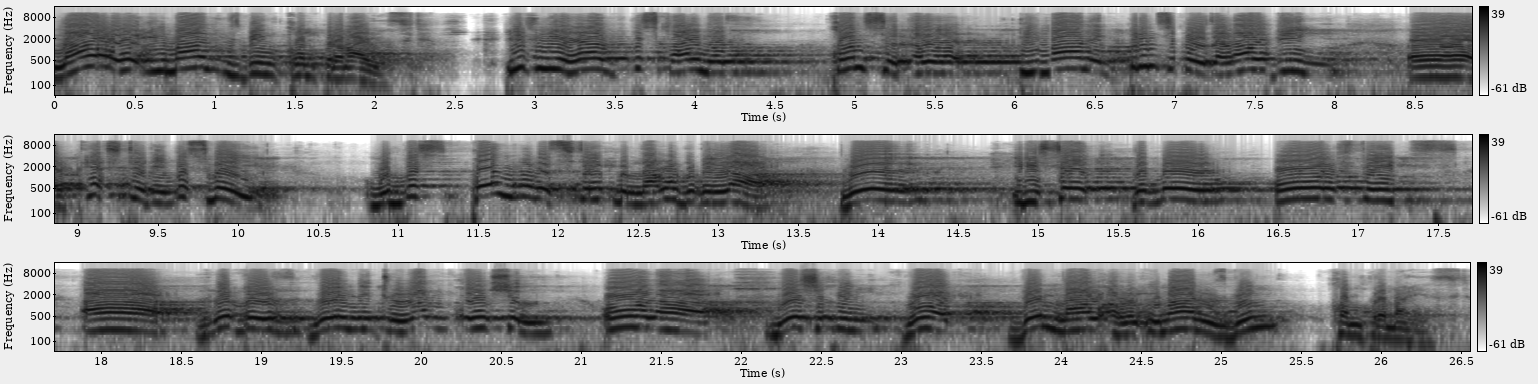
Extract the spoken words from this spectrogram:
now our iman is being compromised. If we have this kind of concept our iman and principles are now being uh, tested in this way with this poisonous statement, na'udhu billah, where it is said that no, all faiths are rivers going into one ocean, all are worshipping God, then now our iman is being compromised.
